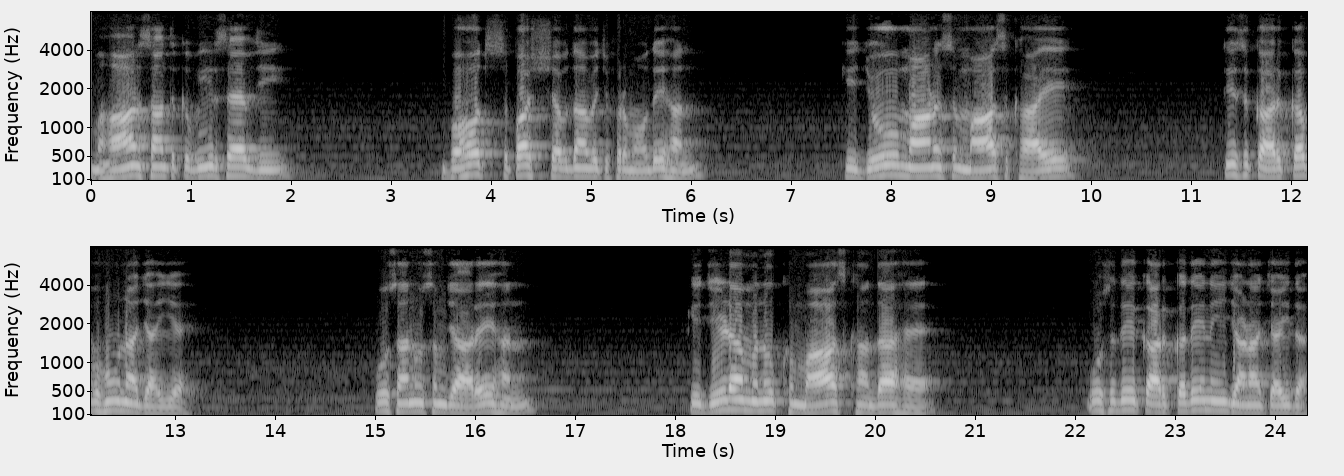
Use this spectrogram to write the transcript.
ਮਹਾਨ ਸੰਤ ਕਬੀਰ ਸਾਹਿਬ ਜੀ ਬਹੁਤ ਸਪਸ਼ਟ ਸ਼ਬਦਾਂ ਵਿੱਚ ਫਰਮਾਉਂਦੇ ਹਨ ਕਿ ਜੋ ਮਾਨਸ ਮਾਸ ਖਾਏ, ਤਿਸ ਘਰ ਕਬ ਕਬਹੂ ਨਾ ਜਾਈਐ। ਉਹ ਸਾਨੂੰ ਸਮਝਾ ਰਹੇ ਹਨ ਕਿ ਜਿਹੜਾ ਮਨੁੱਖ ਮਾਸ ਖਾਂਦਾ ਹੈ ਉਸ ਦੇ ਘਰ ਕਦੇ ਨਹੀਂ ਜਾਣਾ ਚਾਹੀਦਾ।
